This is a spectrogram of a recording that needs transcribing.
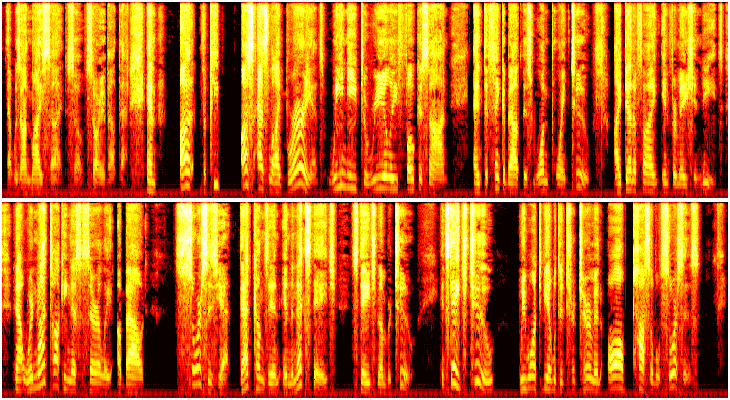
That was on my side, so sorry about that. And uh, the people, us as librarians, we need to really focus on and to think about this 1.2, identifying information needs. Now, we're not talking necessarily about sources yet. That comes in in the next stage, stage number two. In stage two, we want to be able to determine all possible sources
